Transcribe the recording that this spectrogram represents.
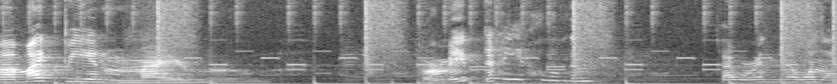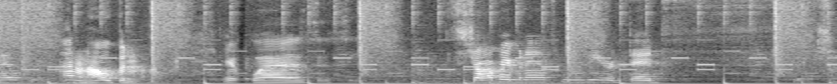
Uh, might be in my room. Or maybe, did I eat all of them that were in the one that I opened? I don't know, I'll open another one. It was, see, strawberry banana smoothie or dead fish.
